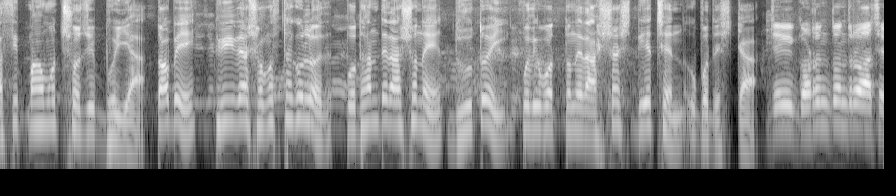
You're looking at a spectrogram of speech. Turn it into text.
আসিফ মাহমুদ সজীব ভুইয়া। তবে ক্রীড়া সংস্থাগুলোর প্রধানদের আসনে দ্রুতই পরিবর্তনের আশ্বাস দিয়েছেন উপদেষ্টা। যে গঠনতন্ত্র আছে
